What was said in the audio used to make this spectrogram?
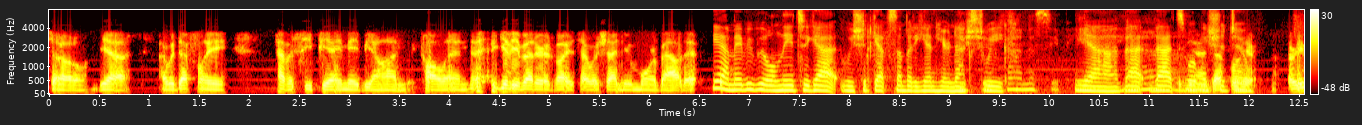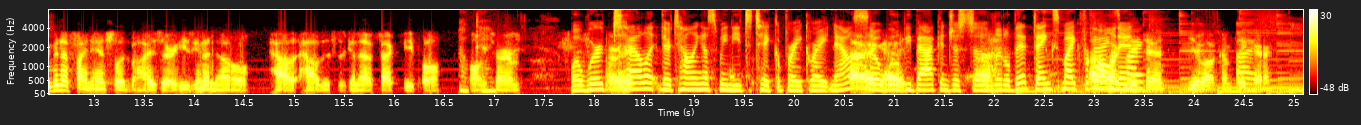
So yeah, I would definitely have a CPA maybe on call in, give you better advice. I wish I knew more about it. Yeah, maybe we will need to get. We should get somebody in here next Should've week. gotten a CPA. Yeah, that that's what Yeah, we should do. Or even a financial advisor. He's going to know how how this is going to affect people Okay. long term. Well, we're right. telling. They're telling us we need to take a break right now, All right, so we'll be back in just a little bit. Thanks, Mike, for calling talk in. to you soon. You're welcome. Bye. Take care.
